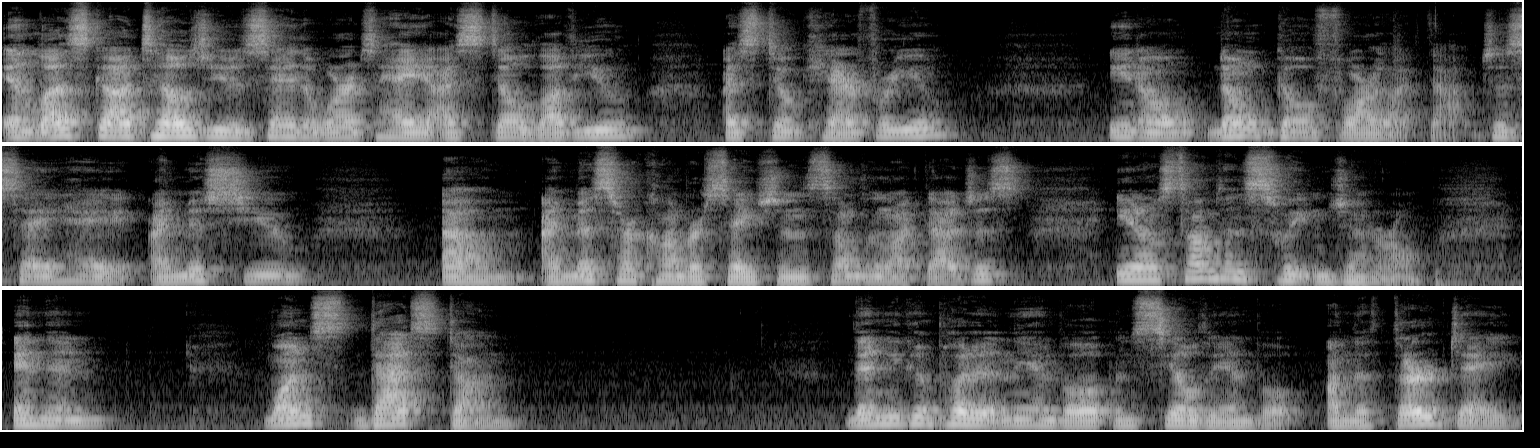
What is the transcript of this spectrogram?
unless God tells you to say the words, hey, I still love you, I still care for you you know, don't go far like that. Just say, hey, I miss you. Um, I miss our conversations, something like that. Just, you know, something sweet in general. And then once that's done, then you can put it in the envelope and seal the envelope. On the third day,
